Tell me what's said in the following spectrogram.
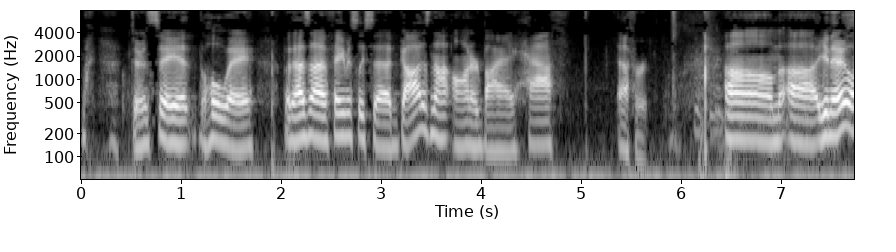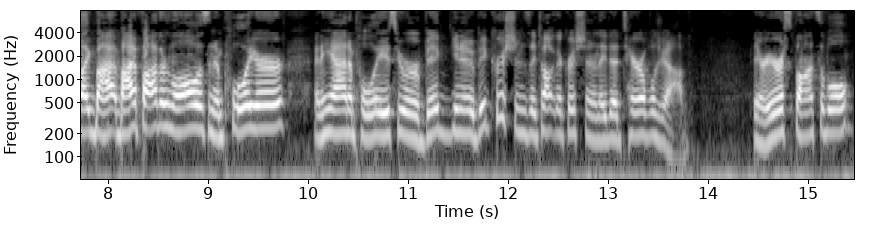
don't say it the whole way, but as I famously said, God is not honored by a half effort. Um, uh, you know, like my, my father-in-law was an employer, and he had employees who were big, you know, big Christians. They talked their Christian, and they did a terrible job. They're irresponsible.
